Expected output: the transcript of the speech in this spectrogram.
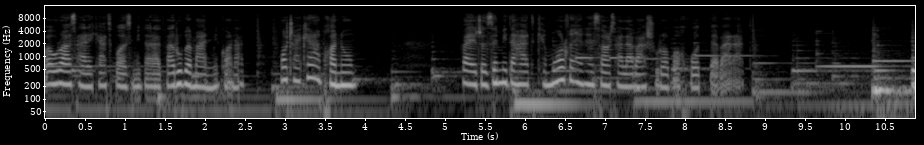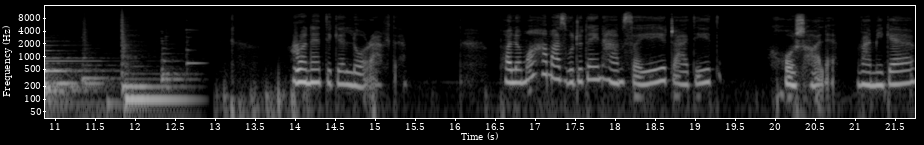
و او را از حرکت باز میدارد و رو به من می کند. متشکرم خانم و اجازه می دهد که مرغ انحصار طلبش او را با خود ببرد. رونه دیگه لو رفته. پالوما هم از وجود این همسایه جدید خوشحاله و میگه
